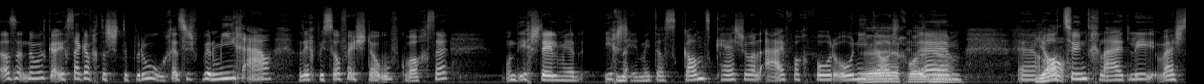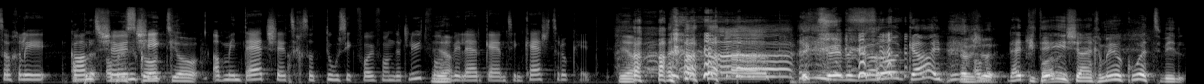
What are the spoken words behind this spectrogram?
also nur, ich sage einfach, das ist der Brauch. Es ist für mich auch, also ich bin so fest da aufgewachsen und ich stelle mir, ich stelle mir das ganz casual einfach vor, ohne Ja, das ich ähm, äh, Ja. Anzündkleidli, weißt so ein bisschen ganz Aber- aber schön geht schick. ja- Aber mein Dad stellt sich so 1500 Leute vor, Ja. weil er gerne seinen Cash zurück hat. Ja. so geil. Aber nein, die Idee ist ja eigentlich mega gut, weil,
